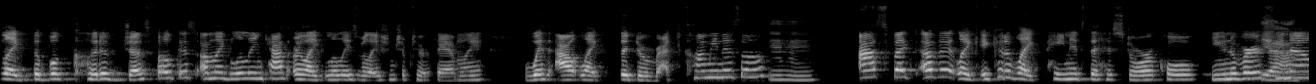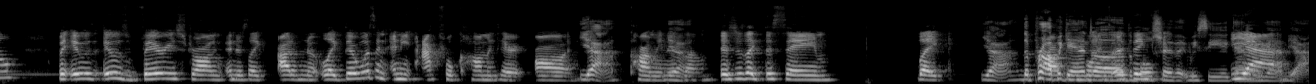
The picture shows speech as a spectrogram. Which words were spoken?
like the book could have just focused on like Lily and Kath or like Lily's relationship to her family without like the direct communism Mm-hmm. aspect of it like it could have like painted the historical universe Yeah. you know but it was it was very strong and just like out of no like there wasn't any actual commentary on Yeah. communism it's just like the same like Yeah. The propaganda, or the things- bullshit that we see again Yeah. and again. Yeah.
